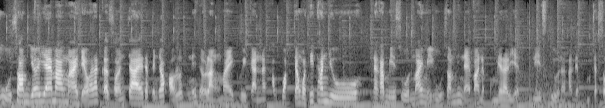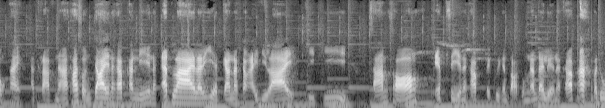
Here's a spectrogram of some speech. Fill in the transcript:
อู่ซ่อมเยอะแยะมากมาย เดี๋ยวถ้าเกิดสนใจถ้าเป็นเจ้าของรถคันนี้เดี๋ยวหลังไม่คุยกันนะครับว่าจังหวัดที่ท่านอยู่นะครับมีศูนย์ไหมมีอู่ซ่อมที่ไหนบ้างเดี๋ยวผมมีรายละเอียดลิสต์อยู่นะครับเดี๋ยวผมจะส่งให้นะครับนะถ้าสนใจนะครับคันนี้นะแอดไลน์รายละเอียดกันนะครับ ID line TT 32 FC นะครับไปคุยกันต่อตรงนั้นได้เลยนะครับอะมาดู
